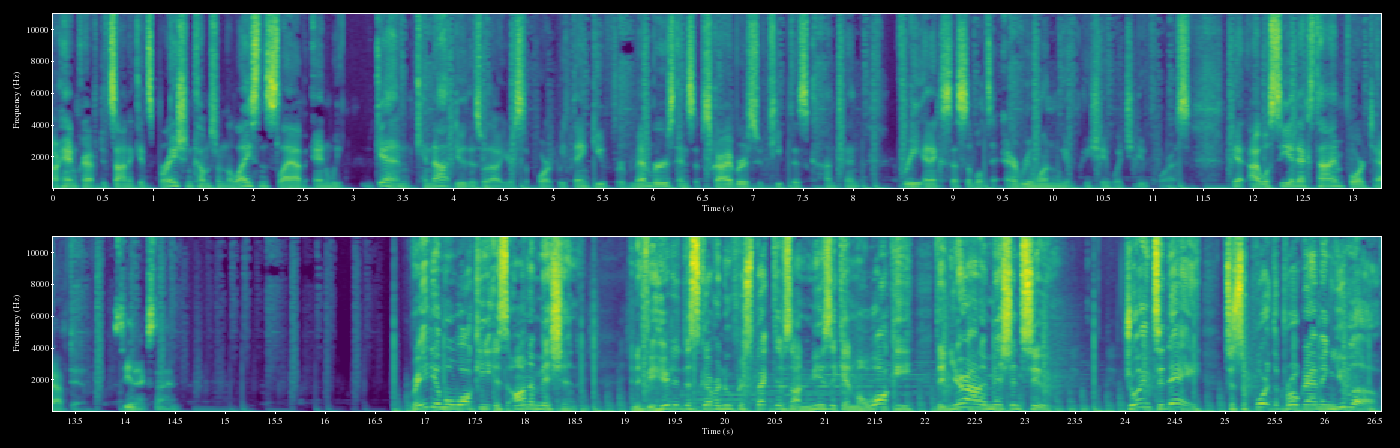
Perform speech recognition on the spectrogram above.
Our handcrafted sonic inspiration comes from the License Lab, and we, again, cannot do this without your support. We thank you for members and subscribers who keep this content free and accessible to everyone. We appreciate what you do for us. Yet, I will see you next time for Tapped In. See you next time. Radio Milwaukee is on a mission. And if you're here to discover new perspectives on music in Milwaukee, then you're on a mission too. Join today to support the programming you love.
